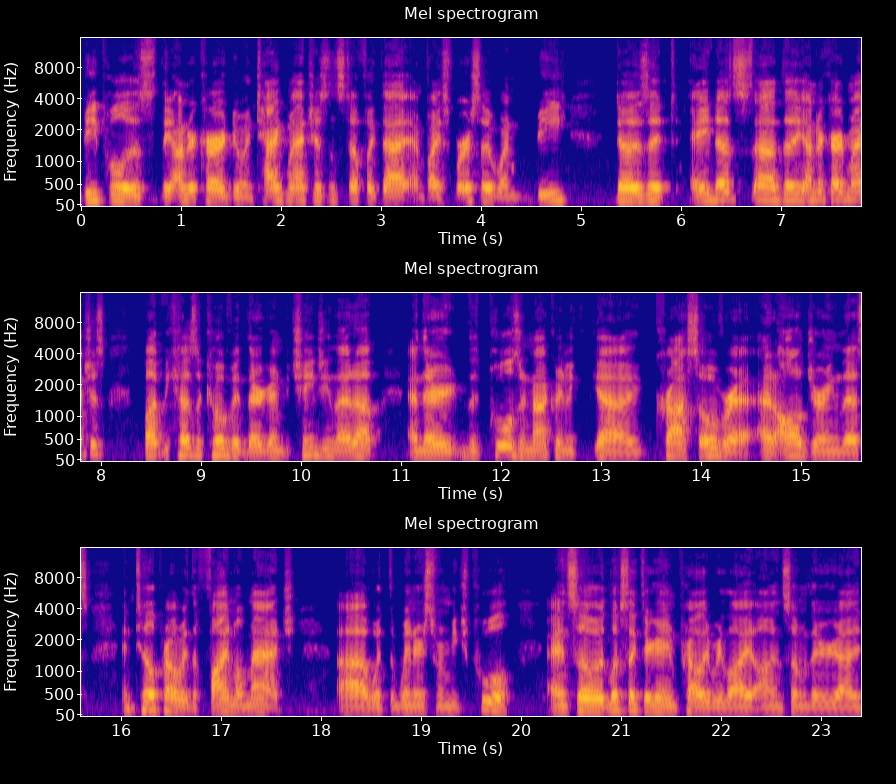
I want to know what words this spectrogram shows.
B pool is the undercard doing tag matches and stuff like that, and vice versa. When B does it, A does uh, the undercard matches. But because of COVID, they're going to be changing that up and they're the pools are not going to uh, cross over at, at all during this until probably the final match uh, with the winners from each pool. And so it looks like they're going to probably rely on some of their uh,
